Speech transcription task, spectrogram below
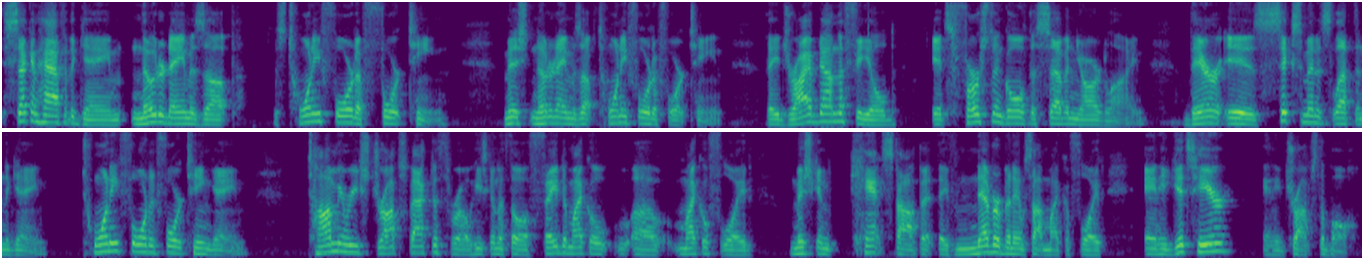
second half of the game, Notre Dame is up. It was 24 to 14. Notre Dame is up 24 to 14. They drive down the field. It's first and goal at the seven yard line. There is six minutes left in the game, 24 to 14 game. Tommy Rees drops back to throw. He's going to throw a fade to Michael uh, Michael Floyd. Michigan can't stop it. They've never been able to stop Michael Floyd. And he gets here and he drops the ball.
